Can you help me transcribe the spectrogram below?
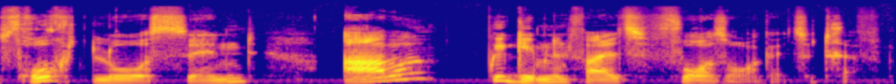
fruchtlos sind, aber gegebenenfalls Vorsorge zu treffen.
